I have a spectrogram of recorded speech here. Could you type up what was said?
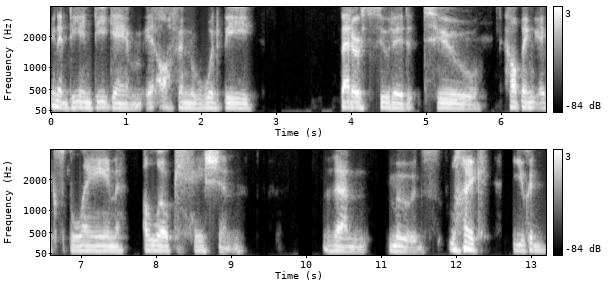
in a D&D game it often would be better suited to helping explain a location than moods. Like you could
